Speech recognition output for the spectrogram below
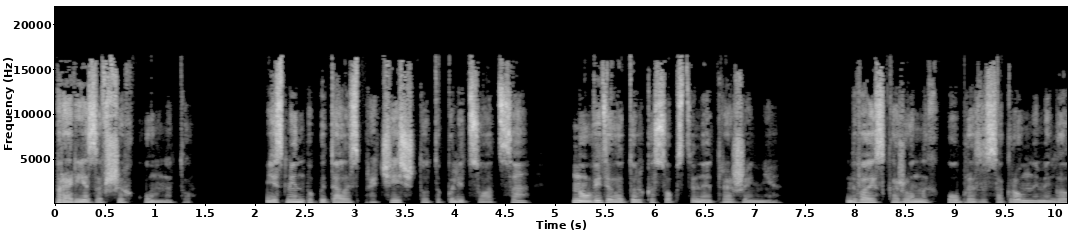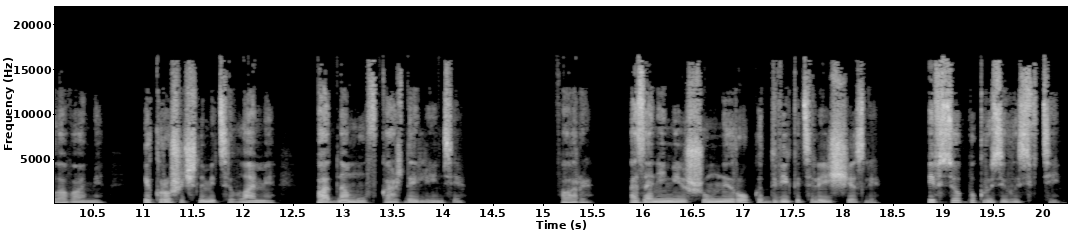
прорезавших комнату. Ясмин попыталась прочесть что-то по лицу отца, но увидела только собственное отражение. Два искаженных образа с огромными головами и крошечными телами, по одному в каждой линзе. Фары, а за ними и шумный рокот двигателя исчезли, и все погрузилось в тень.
